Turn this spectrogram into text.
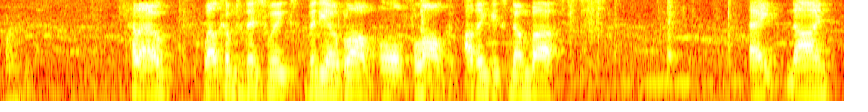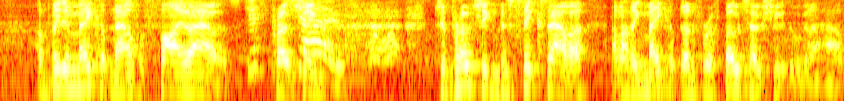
Hello, welcome to this week's video blog or vlog. I think it's number eight, nine. I've been in makeup now for five hours. Just show. approaching the six hour. I'm having makeup done for a photo shoot that we're going to have.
